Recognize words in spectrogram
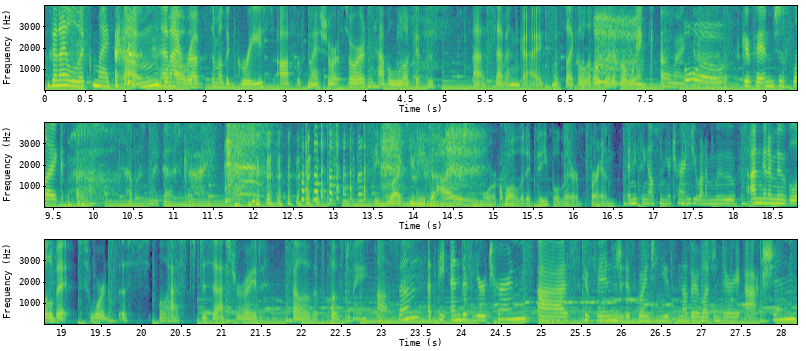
Then I lick my thumb and I rub some of the grease off of my short sword and have a look at this uh, seven guy with like a little bit of a wink. Oh my Whoa. god. Scavenge is like, that was my best guy. Seems like you need to hire some more quality people there, friend. Anything else on your turn? Do you want to move? I'm gonna move a little bit towards this last disasteroid fellow that's close to me. Awesome. At the end of your turn, uh, Scavenge is going to use another legendary action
